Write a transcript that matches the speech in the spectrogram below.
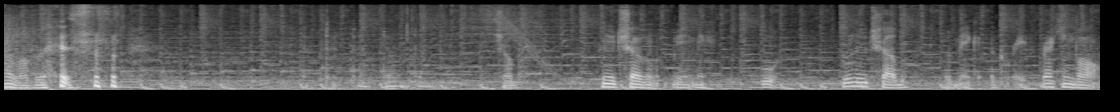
I love this. Who knew Chubb? Make, ooh. Who knew would make a great wrecking ball.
